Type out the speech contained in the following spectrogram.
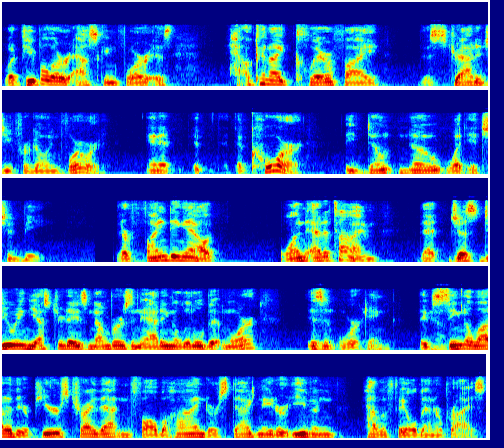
what people are asking for is how can I clarify this strategy for going forward? And it, it, at the core, they don't know what it should be. They're finding out one at a time that just doing yesterday's numbers and adding a little bit more isn't working. They've Yeah. seen a lot of their peers try that and fall behind or stagnate or even have a failed enterprise.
